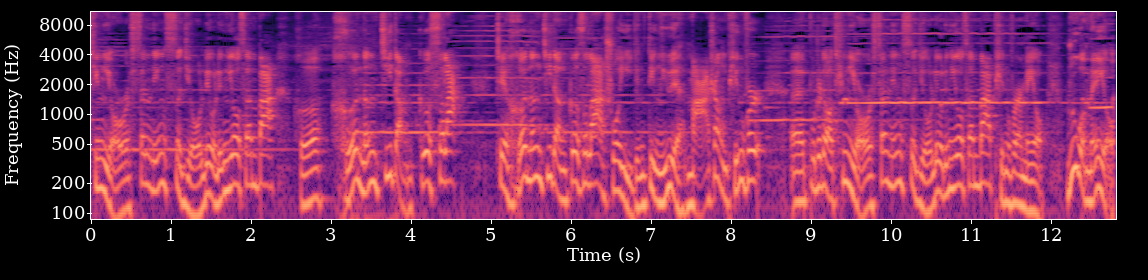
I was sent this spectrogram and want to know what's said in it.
听友三零四九六零幺三八和核能激荡哥斯拉。这核能激荡哥斯拉说已经订阅，马上评分。呃，不知道听友三零四九六零幺三八评分没有？如果没有，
